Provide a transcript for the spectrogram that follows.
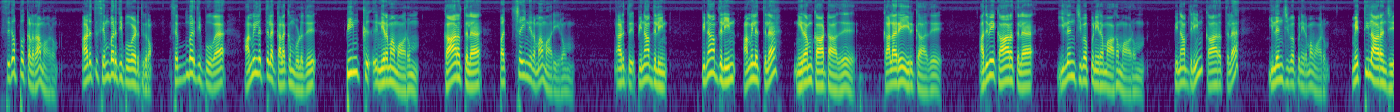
சிகப்பு கலராக மாறும். அடுத்து செம்பருத்தி பூவை எடுத்துக்கிறோம். செம்பருத்தி பூவை அமிலத்தில் கலக்கும் பொழுது பிங்க் நிறமாக மாறும். காரத்தில் பச்சை நிறமாக மாறிடும். அடுத்து பினாப்தலின். பினாப்தலின் அமிலத்தில் நிறம் காட்டாது. கலரே இருக்காது. அதுவே காரத்தில் இளஞ்சிவப்பு நிறமாக மாறும். பினாப்தலின் காரத்தில் இளஞ்சிவப்பு நிறமாக மாறும். மெத்தில் ஆரஞ்சு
